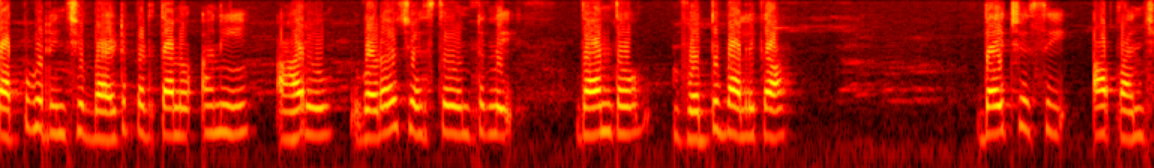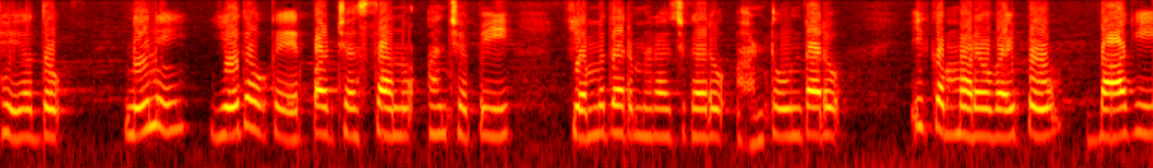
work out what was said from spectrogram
తప్పు గురించి బయట పెడతాను అని ఆరు గొడవ చేస్తూ ఉంటుంది. దాంతో వద్దు బాలిక దయచేసి ఆ పని చేయొద్దు. నేనే ఏదో ఒక ఏర్పాటు చేస్తాను అని చెప్పి యమధర్మరాజు గారు అంటూ ఉంటారు. ఇక మరోవైపు బాగి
